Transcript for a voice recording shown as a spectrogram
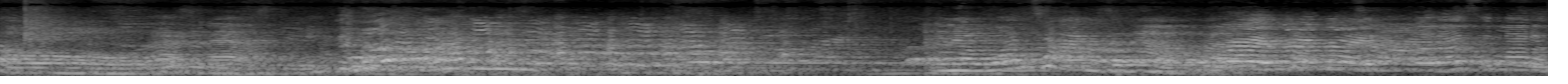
Oh, that's nasty. you know, one time's enough, but Right, right, right. Well, that's a lot of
